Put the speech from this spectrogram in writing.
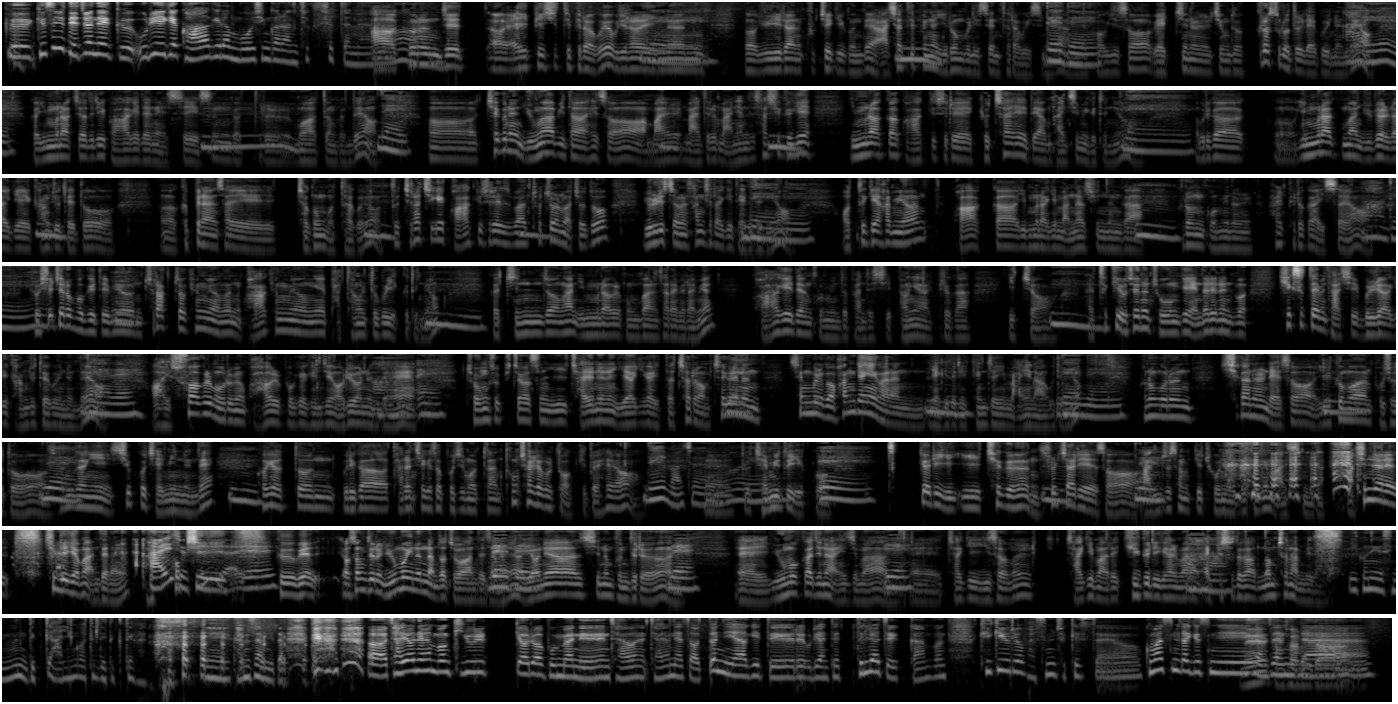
그 교수님 대전에 그 우리에게 과학이란 무엇인가라는 책 쓰셨잖아요. 아, 그거는 이제 어, APCTP라고요. 우리나라에 네. 있는 어, 유일한 국제기구인데 아시아 태평양 음. 이론물리센터라고 있습니다. 네네. 거기서 웹진을 지금도 크로스로드를 내고 있는데요. 아, 예. 그 인문학자들이 과학에 대한 에세이 쓴 음. 것들을 모았던 건데요. 네. 어, 최근엔 융합이다 해서 말, 음. 말들을 많이 하는데 사실 음. 그게 인문학과 과학기술의 교차에 대한 관심이거든요. 네. 우리가 어, 인문학만 유별나게 강조돼도 어, 급변하는 사회에 적응 못하고요. 음. 또 지나치게 과학 기술에만 음. 초점을 맞춰도 윤리성을 상실하게 되거든요. 네, 네. 어떻게 하면 과학과 인문학이 만날 수 있는가 음. 그런 고민을 할 필요가 있어요. 아, 네. 그리고 실제로 보게 되면 네. 철학적 혁명은 과학 혁명의 바탕을 두고 있거든요. 음. 그러니까 진정한 인문학을 공부하는 사람이라면 과학에 대한 고민도 반드시 병행할 필요가 있죠. 음. 특히 요새는 좋은 게 옛날에는 뭐 힉스 때문에 다시 물리학이 강조되고 있는데요. 네, 네. 아, 이 수학을 모르면 과학을 보기가 굉장히 어려웠는데 아, 네. 조홍석 기자가 쓴 이 자연에는 이야기가 있다처럼 최근에는 생물과 환경에 관한 음. 얘기들이 굉장히 많이 나오거든요. 네, 네. 그런 거는 시간을 내서 읽으만 보셔도 네. 상당히 쉽고 재미있는데 음. 거기 어떤 우리가 다른 책에서 보지 못한 통찰력을 또 얻기도 해요. 네, 맞아요. 네, 또 예. 재미도 있고 예. 특 별히 이, 이 책은 술자리에서 네. 안주 삼기 좋은 얘기 되게 많습니다. 아, 신년에 술 얘기하면 안 되나요? 아이, 혹시. 예. 그왜 여성들은 유머 있는 남자 좋아한다잖아요. 네, 네. 연애하시는 분들은 네. 예, 유머까지는 아니지만 예. 예, 자기 이성을 자기 말에 귀 기울이게 할 만한 아하. 에피소드가 넘쳐납니다. 이건희 교수님은 늑대 아닌 것 같은데 늑대 같아. 예, 감사합니다. 어, 자연을 한번 기울 여 보면은 자연, 자연에서 어떤 이야기들을 우리한테 들려줄까 한번 귀 기울여 봤으면 좋겠어요. 고맙습니다, 교수님. 네, 감사합니다. 감사합니다.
